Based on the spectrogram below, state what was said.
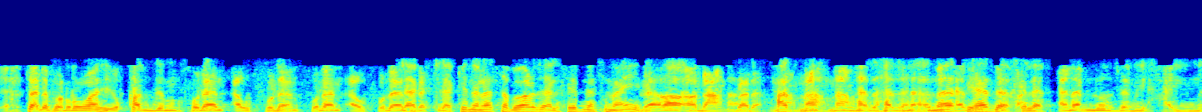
اختلف الرواة يقدم فلان أو فلان فلان أو فلان لكن, لكن النسب يرجع لسيدنا إسماعيل. لا لا نعم بلى نعم نعم, نعم هذا هذا ما في هذا خلاف. أنا ابن الذبيحين.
